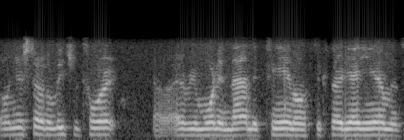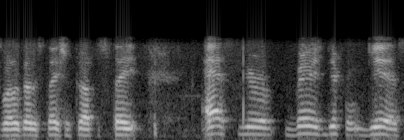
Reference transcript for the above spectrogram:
on your show, The Leach Report, uh, every morning nine to ten on six thirty a.m. as well as other stations throughout the state. Ask your various different guests,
